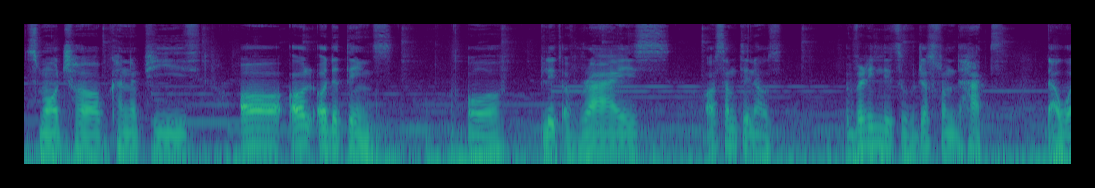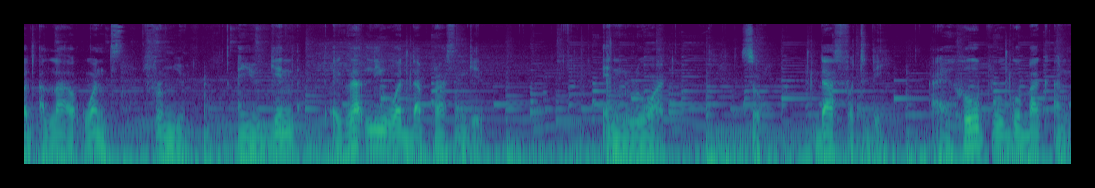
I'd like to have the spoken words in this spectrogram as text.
small chop, canapes, or all other things, or plate of rice, or something else. Very little, just from the heart, that what Allah wants from you, and you gain exactly what that person gave in reward. So that's for today. I hope we'll go back and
